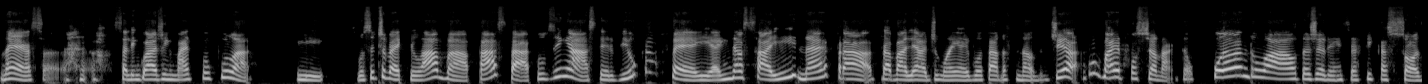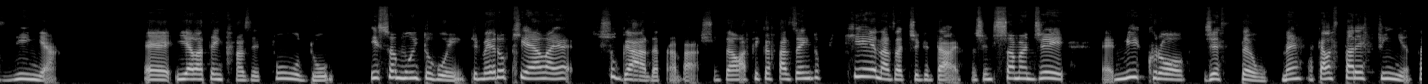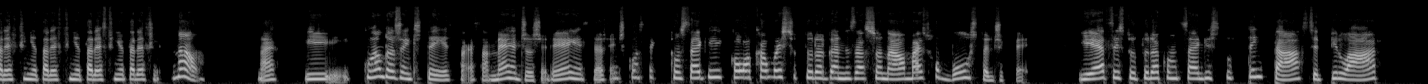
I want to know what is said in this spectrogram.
né, essa, essa linguagem mais popular, e se você tiver que lavar, passar, cozinhar, servir o café e ainda sair, né, para trabalhar de manhã e voltar no final do dia, não vai funcionar. Então, quando a alta gerência fica sozinha é, e ela tem que fazer tudo, isso é muito ruim. Primeiro que ela é sugada para baixo. Então, ela fica fazendo pequenas atividades. A gente chama de é, microgestão, né? Aquelas tarefinhas, tarefinha, tarefinha, tarefinha, tarefinha. Não, né? E quando a gente tem essa, essa média gerência, a gente consegue, consegue colocar uma estrutura organizacional mais robusta de pé. E essa estrutura consegue sustentar, ser pilar,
